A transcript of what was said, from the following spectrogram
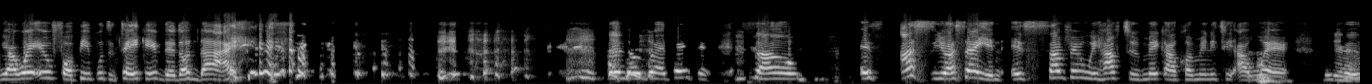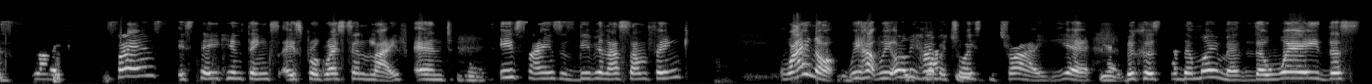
we are waiting for people to take it if they don't die. then they'll go and take it. So it's as you are saying, it's something we have to make our community aware because yeah. like science is taking things, is progressing life. And yes. if science is giving us something, why not? We have we only have a choice to try. Yeah. yeah. Because at the moment, the way this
